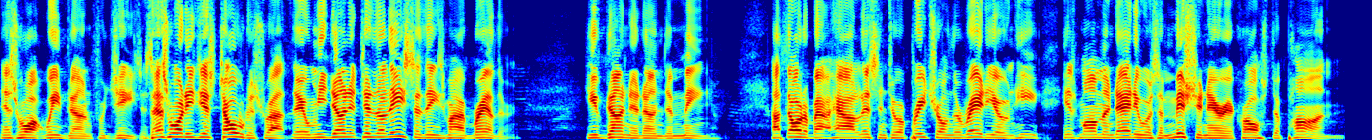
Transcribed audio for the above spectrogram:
is what we've done for Jesus. That's what he just told us right there. When you done it to the least of these, my brethren, you've done it unto me. I thought about how I listened to a preacher on the radio, and he, his mom and daddy was a missionary across the pond.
